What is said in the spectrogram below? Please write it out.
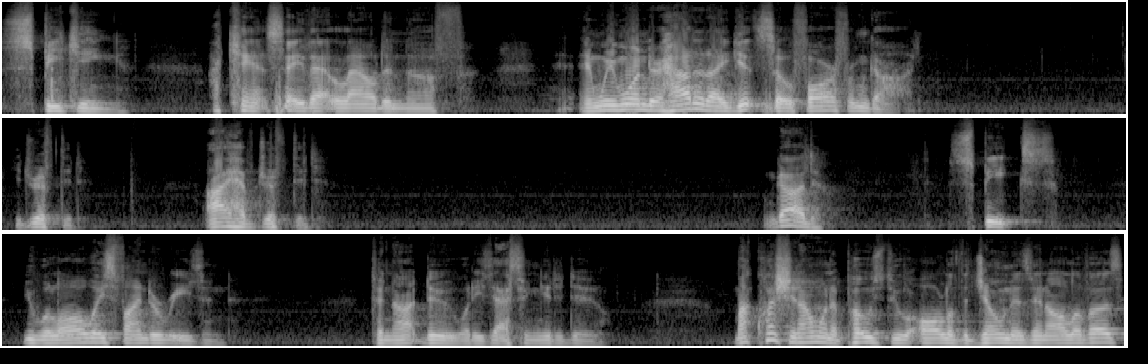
speaking. I can't say that loud enough. And we wonder, how did I get so far from God? You drifted. I have drifted. God speaks, you will always find a reason to not do what he's asking you to do. My question I want to pose to all of the Jonahs and all of us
